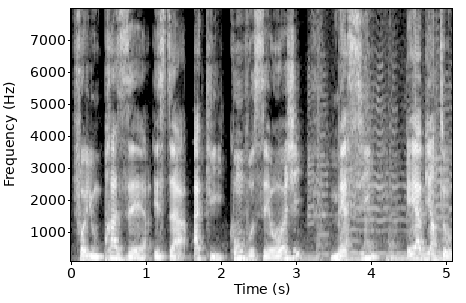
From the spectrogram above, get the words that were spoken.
Foi um prazer estar aqui com você hoje. Merci et à bientôt.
